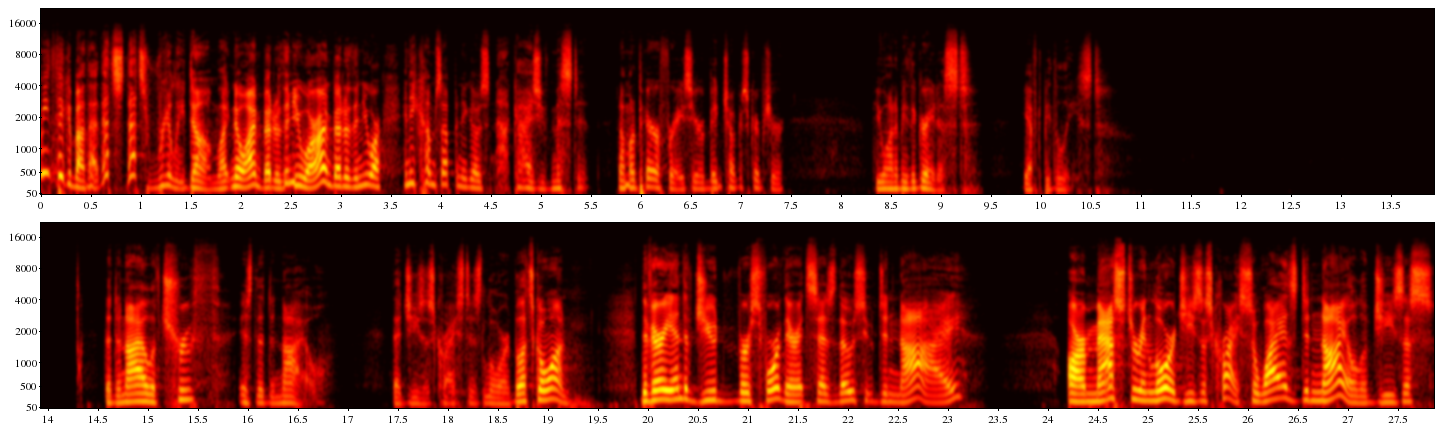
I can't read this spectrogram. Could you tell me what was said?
I mean, think about that. That's, that's really dumb. Like, no, I'm better than you are. I'm better than you are. And he comes up and he goes, No, guys, you've missed it. And I'm going to paraphrase here a big chunk of scripture. If you want to be the greatest, you have to be the least. The denial of truth is the denial that Jesus Christ is Lord. But let's go on. The very end of Jude, verse 4, there it says, Those who deny our Master and Lord Jesus Christ. So, why is denial of Jesus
